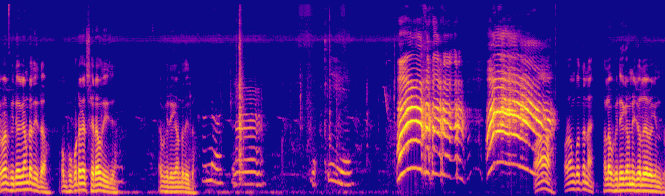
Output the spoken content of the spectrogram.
এবার ভিডিও গেমটা দিয়ে দাও। ও ভুকুটাকে ছেড়েও দিয়েছে। ভিডিও গেমটা দিয়ে দাও। ওরম করতে না তাহলে ও ভিডিও গেম নিয়ে চলে যাবে কিন্তু।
